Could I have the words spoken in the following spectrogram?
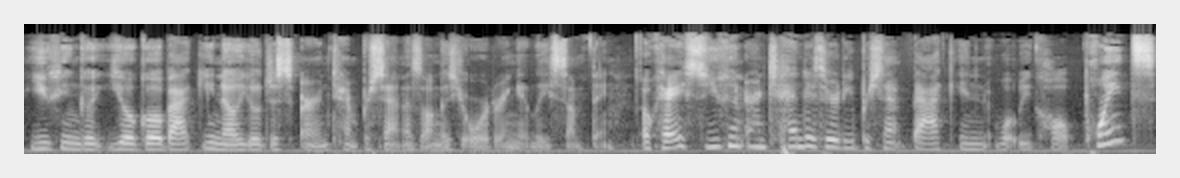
you can go you'll go back you know you'll just earn 10% as long as you're ordering at least something okay? So you can earn 10 to 30% back in what we call points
